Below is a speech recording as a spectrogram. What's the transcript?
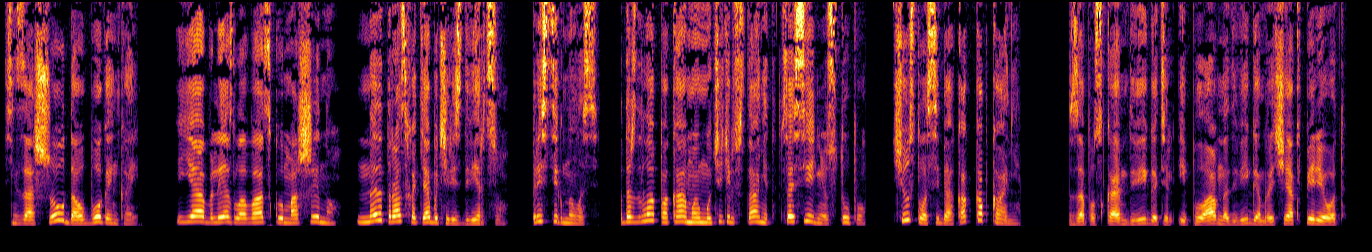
Снизошел до убогонькой. Я влезла в адскую машину, на этот раз хотя бы через дверцу. Пристегнулась. Подождала, пока мой мучитель встанет в соседнюю ступу. Чувствовала себя, как в капкане. Запускаем двигатель и плавно двигаем рычаг вперед.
